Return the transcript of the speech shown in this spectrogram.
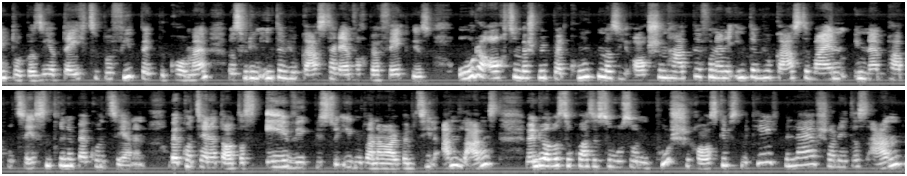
Eindruck. Also ich habe da echt super Feedback bekommen, was für den Interviewgast halt einfach perfekt ist. Oder auch zum Beispiel bei Kunden, was ich auch schon hatte von einem Interviewgast, der war in, in ein paar Prozessen drinnen bei Konzernen. Und bei Konzernen dauert das ewig, bis du irgendwann einmal beim Ziel anlangst. Wenn du aber so quasi so, so einen Push rausgibst mit, hey, ich bin live, schau dir das an,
